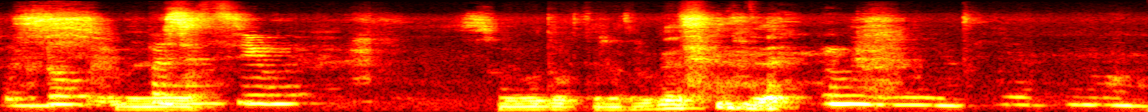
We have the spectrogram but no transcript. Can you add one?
Позитивный. Своего доктора отругать. да. Нет, я не могу.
